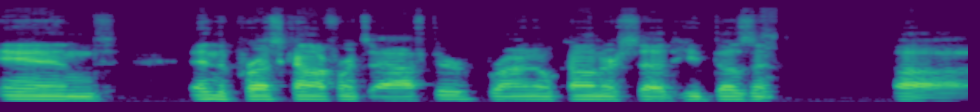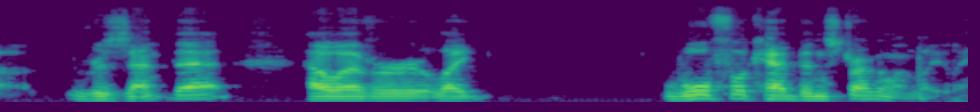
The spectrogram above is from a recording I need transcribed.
And in the press conference after, Brian O'Connor said he doesn't uh, resent that. However, like Woolfolk had been struggling lately,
